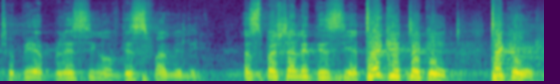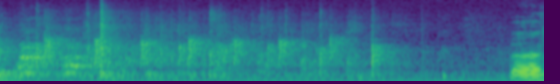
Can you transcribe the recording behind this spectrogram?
to be a blessing of this family, especially this year. Take it, take it, take it. Uh,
